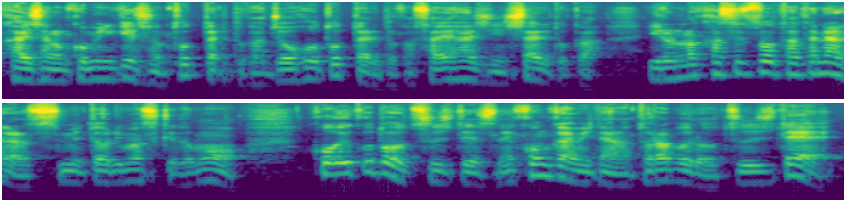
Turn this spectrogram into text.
会社のコミュニケーションを取ったりとか情報を取ったりとか再配信したりとかいろんな仮説を立てながら進めておりますけどもこういうことを通じてですね今回みたいなトラブルを通じて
